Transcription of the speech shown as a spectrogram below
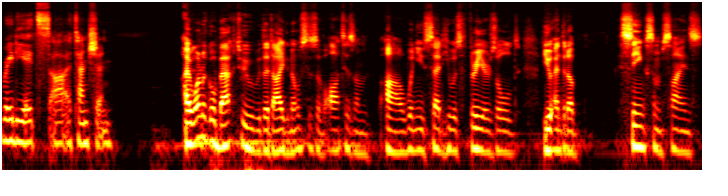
radiates uh, attention. I want to go back to the diagnosis of autism. Uh, when you said he was three years old, you ended up seeing some signs.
